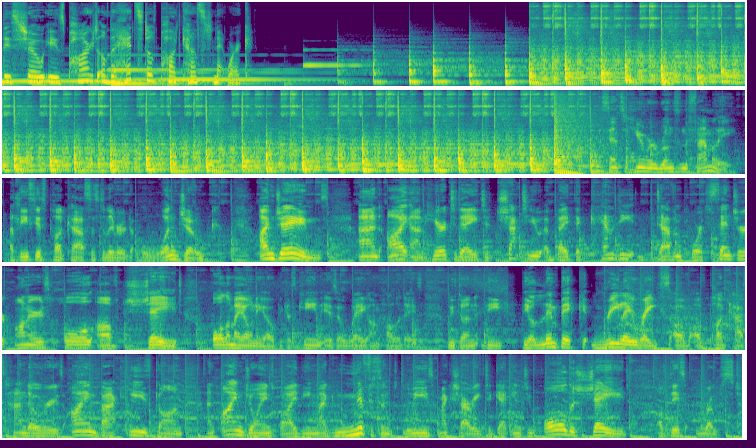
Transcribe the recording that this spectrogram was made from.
This show is part of the Head Stuff Podcast Network. A sense of humor runs in the family. At least this podcast has delivered one joke. I'm James, and I am here today to chat to you about the Kennedy Davenport Centre Honours Hall of Shade. All on my ownio because Keen is away on holidays. We've done the the Olympic relay race of, of podcast handovers. I'm back, he's gone, and I'm joined by the magnificent Louise McSharry to get into all the shade of this roast.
